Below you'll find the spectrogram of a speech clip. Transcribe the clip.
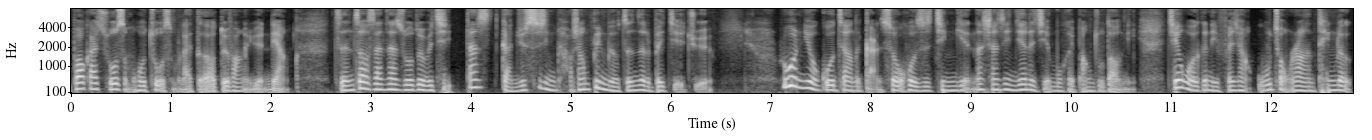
不知道该说什么或做什么来得到对方的原谅，只能照三餐说对不起，但是感觉事情好像并没有真正的被解决。如果你有过这样的感受或者是经验，那相信今天的节目可以帮助到你。今天我会跟你分享五种让人听了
